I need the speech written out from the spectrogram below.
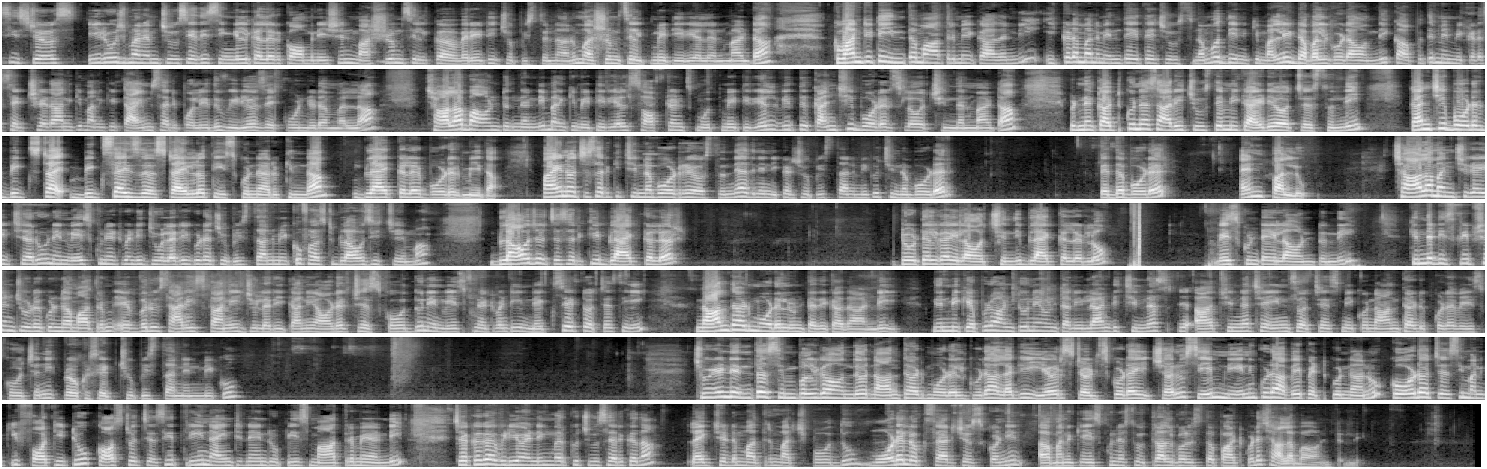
Sisters ఈ రోజు మనం చూసేది single colour combination mushroom silk variety చూపిస్తున్నాను. మష్రూమ్ సిల్క్ మెటీరియల్ అన్నమాట. క్వాంటిటీ ఇంత మాత్రమే కాదండి. ఇక్కడ మనం ఎంతైతే చూస్తున్నామో దీనికి మళ్ళీ డబల్ కూడా ఉంది. కాకపోతే మేము ఇక్కడ సెట్ చేయడానికి మనకి టైం సరిపోలేదు వీడియోస్ ఎక్కువ ఉండడం వల్ల. చాలా బాగుంటుందండి మనకి material soft and smooth material with Kanchi బోర్డర్స్లో వచ్చిందనమాట ఇప్పుడు నేను కట్టుకున్న సారీ చూస్తే మీకు ఐడియా వచ్చేస్తుంది. కంచి బోర్డర్ బిగ్ స్టై బిగ్ సైజ్ స్టైల్లో తీసుకున్నారు కింద. బ్లాక్ కలర్ బోర్డర్ మీద. పైన వచ్చేసరికి చిన్న బోర్డరే వస్తుంది. అది నేను ఇక్కడ చూపిస్తాను మీకు. చిన్న బోర్డర్ పెద్ద బోర్డర్ అండ్ పళ్ళు. చాలా మంచిగా ఇచ్చారు. నేను వేసుకునేటువంటి జ్యువెలరీ కూడా చూపిస్తాను మీకు. ఫస్ట్ బ్లౌజ్ ఇచ్చేమా బ్లౌజ్ వచ్చేసరికి బ్లాక్ కలర్. టోటల్గా ఇలా వచ్చింది బ్లాక్ కలర్లో. వేసుకుంటే ఇలా ఉంటుంది. కింద డిస్క్రిప్షన్ చూడకుండా మాత్రం ఎవరు శారీస్ కానీ జ్యువెలరీ కానీ ఆర్డర్ చేసుకోవద్దు. నేను వేసుకునేటువంటి నెక్ సెట్ వచ్చేసి నాందాడ్ మోడల్ ఉంటుంది కదా అండి. నేను మీకు ఎప్పుడూ అంటూనే ఉంటాను ఇలాంటి చిన్న చిన్న చైన్స్ వచ్చేసి మీకు నాన్ తడుకు కూడా వేసుకోవచ్చు అని ఇప్పుడు ఒక సెట్ చూపిస్తాను నేను మీకు. చూడండి ఎంత సింపుల్గా ఉందో నాన్ థర్డ్ మోడల్ కూడా అలాగే ఇయర్ స్టడ్స్ కూడా ఇచ్చారు. సేమ్ నేను కూడా అవే పెట్టుకున్నాను. కోడ్ వచ్చేసి మనకి ఫార్టీ టూ కాస్ట్ వచ్చేసి త్రీ నైంటీ నైన్ రూపీస్ మాత్రమే అండి. చక్కగా వీడియో ఎండింగ్ వరకు చూశారు కదా? లైక్ చేయడం మాత్రం మర్చిపోవద్దు. మోడల్ ఒకసారి చూసుకోండి. మనకి వేసుకునే సూత్రాల గోల్స్తో పాటు కూడా చాలా బాగుంటుంది.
